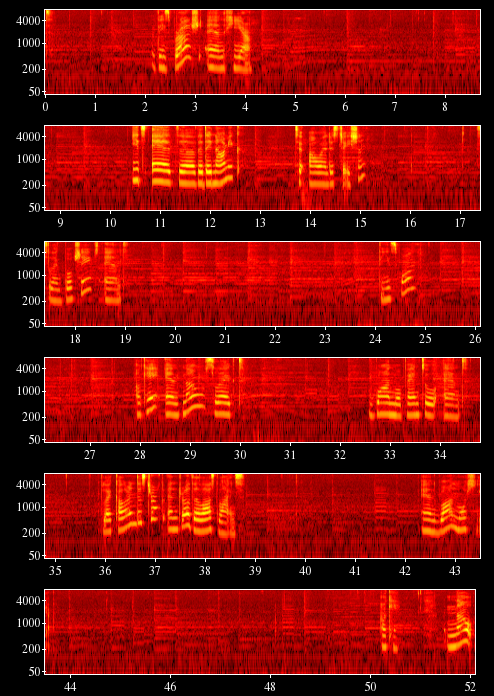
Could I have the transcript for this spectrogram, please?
this brush and here it's add uh, the dynamic to our illustration. Select both shapes and this one. Okay and now select one more pen tool and black color in the stroke and draw the last lines and one more here. Okay. Now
